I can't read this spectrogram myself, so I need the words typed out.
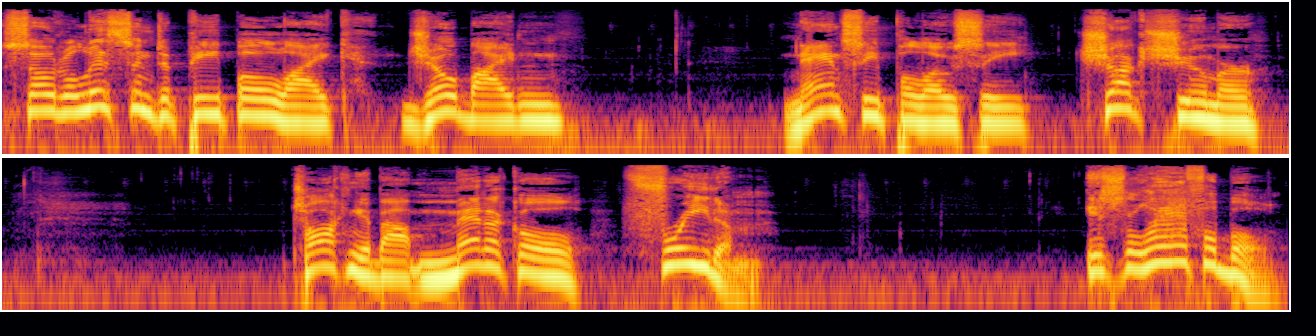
So to listen to people like Joe Biden, Nancy Pelosi, Chuck Schumer talking about medical freedom is laughable.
